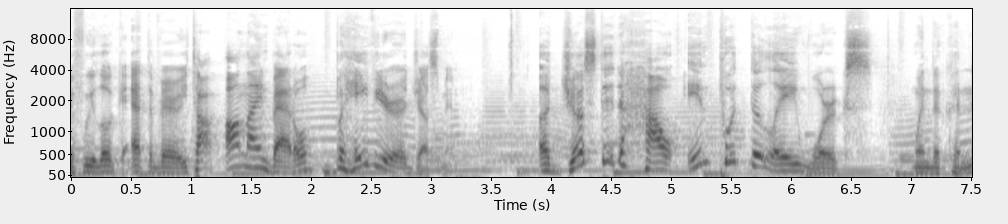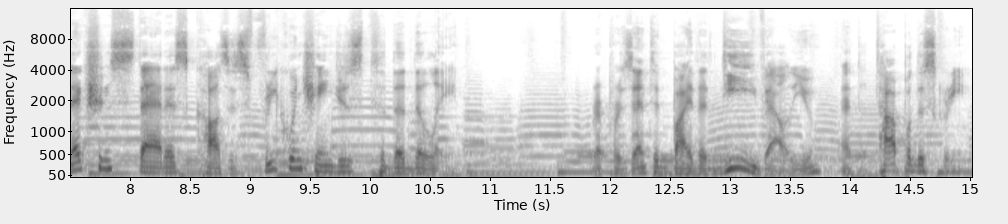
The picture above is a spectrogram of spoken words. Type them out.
If we look at the very top, online battle behavior adjustment. Adjusted how input delay works when the connection status causes frequent changes to the delay, represented by the D value at the top of the screen,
